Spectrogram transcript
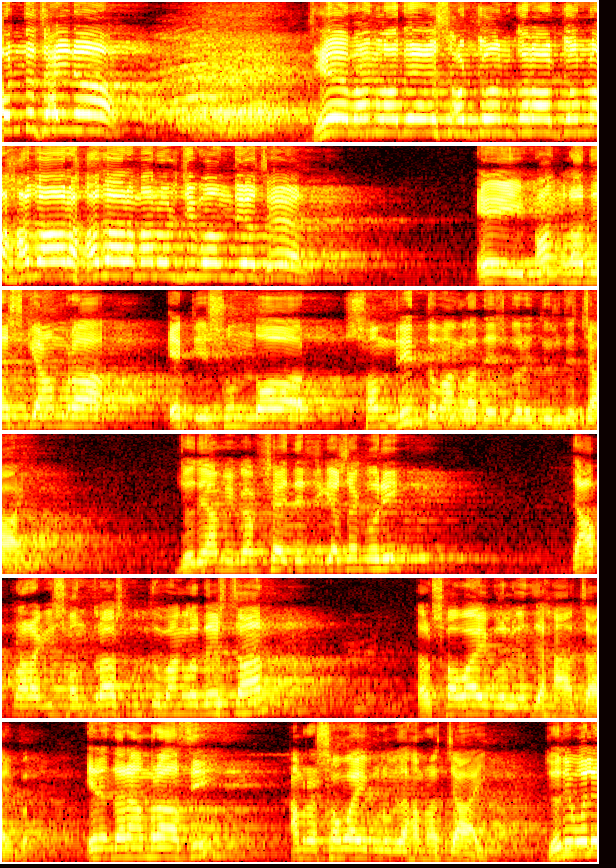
করতে চাই না। যে বাংলাদেশ অর্জন করার জন্য হাজার হাজার মানুষ জীবন দিয়েছেন, এই বাংলাদেশকে আমরা একটি সুন্দর, সমৃদ্ধ বাংলাদেশ গড়ে তুলতে চাই। যদি আমি ব্যবসায়ীদের জিজ্ঞাসা করি যে আপনারা কি সন্ত্রাস মুক্ত বাংলাদেশ চান? তাহলে সবাই বলবেন যে হ্যাঁ চাই। এনে যারা আমরা আছি, আমরা সবাই বলব যে আমরা চাই। যদি বলি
